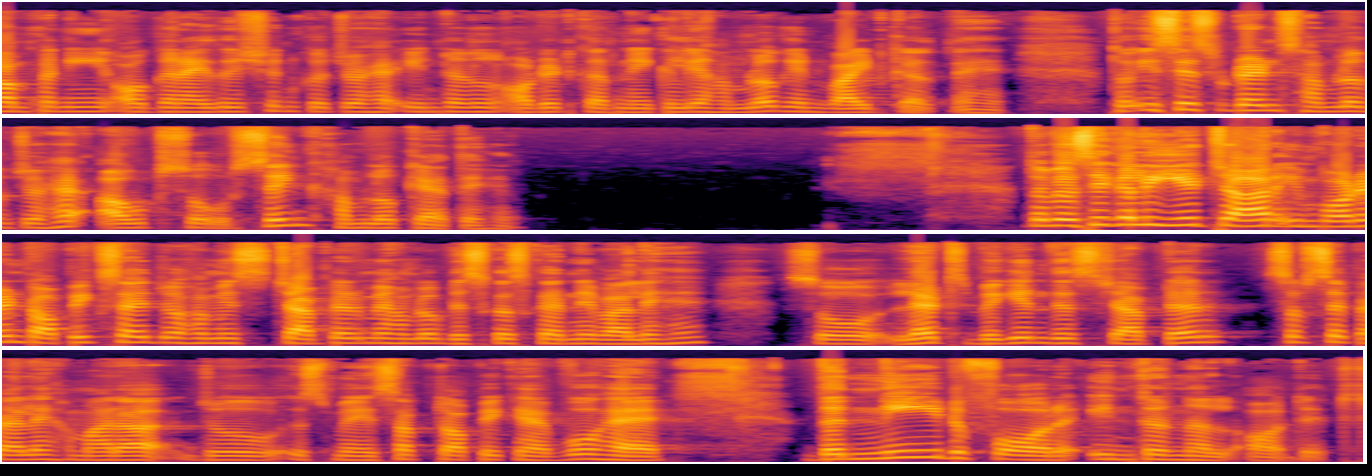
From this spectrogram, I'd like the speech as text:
कंपनी, ऑर्गेनाइजेशन को जो है इंटरनल ऑडिट करने के लिए हम लोग इन्वाइट करते हैं। तो इसे स्टूडेंट्स हम लोग जो है आउटसोर्सिंग हम लोग कहते हैं। तो बेसिकली ये चार इंपॉर्टेंट टॉपिक्स है जो हम इस चैप्टर में हम लोग डिस्कस करने वाले हैं। So let's begin this chapter सबसे पहले हमारा जो इसमें सब टॉपिक है, वो है the need for internal audit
